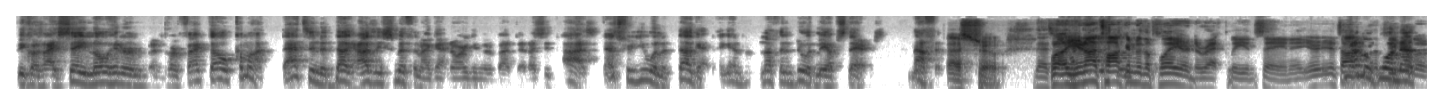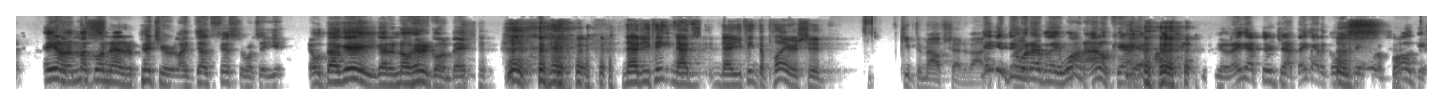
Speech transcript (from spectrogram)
because I say no hitter and perfecto. Come on, that's in the dugout. Ozzie Smith and I got an argument about that. I said, Oz, that's for you in the dugout. It got nothing to do with me upstairs. Nothing. That's true. That's well, you're not talking to the player directly and saying it. You're, you're talking to the people. Down, to... You know, I'm not going down to the pitcher like Doug Fister would say, "Yo, Doug, hey, you got a no hitter going, babe." now, do you think now now you think the player should keep their mouth shut about they it. They can do right? whatever they want. I don't care. Yeah. they got their job. They got to go out there with a ball game.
